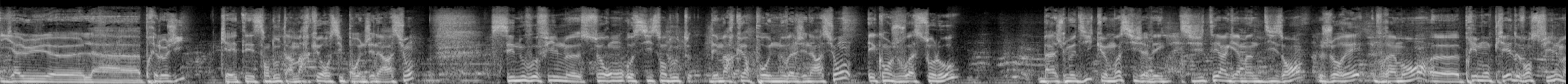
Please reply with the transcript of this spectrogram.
Il y a eu euh, la prélogie qui a été sans doute un marqueur aussi pour une génération. Ces nouveaux films seront aussi sans doute des marqueurs pour une nouvelle génération. Et quand je vois Solo, bah, je me dis que moi, si j'avais, si j'étais un gamin de 10 ans, j'aurais vraiment euh, pris mon pied devant ce film.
